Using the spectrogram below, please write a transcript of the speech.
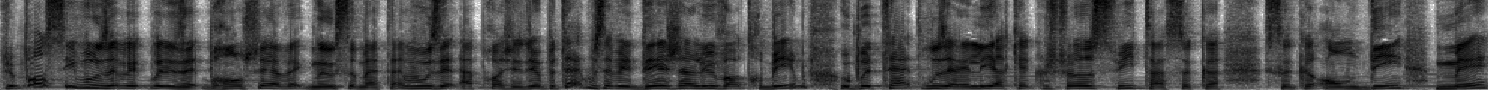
Je pense si vous, vous êtes branché avec nous ce matin, vous êtes approché de Dieu, peut-être vous avez déjà lu votre Bible, ou peut-être vous allez lire quelque chose suite à ce que ce qu'on dit, mais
